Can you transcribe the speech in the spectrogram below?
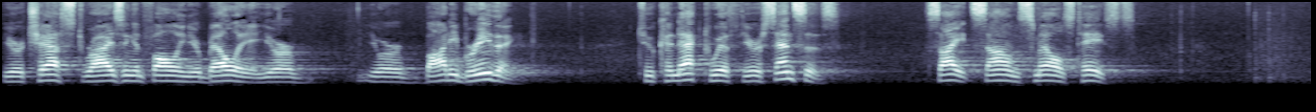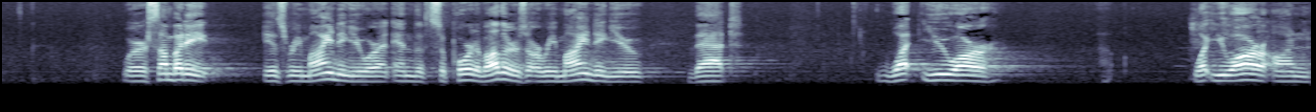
your chest rising and falling, your belly, your, your body breathing. To connect with your senses sight, sounds, smells, tastes. Where somebody is reminding you, or, and the support of others are reminding you that what you are what you are on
